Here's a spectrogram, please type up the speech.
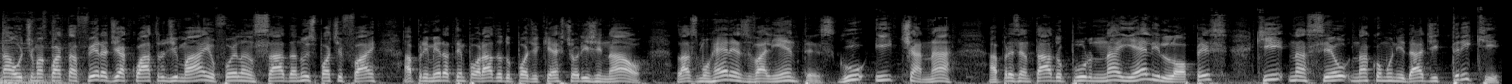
Na última quarta-feira, dia 4 de maio, foi lançada no Spotify a primeira temporada do podcast original, Las Mujeres Valientes, Gu e Chaná, apresentado por Nayeli Lopes, que nasceu na comunidade Triqui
